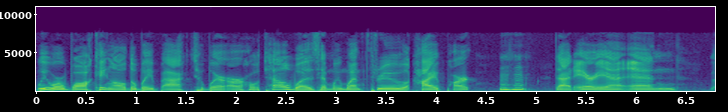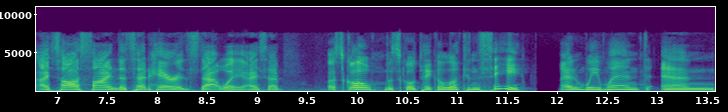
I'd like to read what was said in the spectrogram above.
we were walking all the way back to where our hotel was and we went through Hyde Park, Mm-hmm. that area, and I saw a sign that said Harrods that way. I said, let's go, let's go take a look and see. And we went, and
